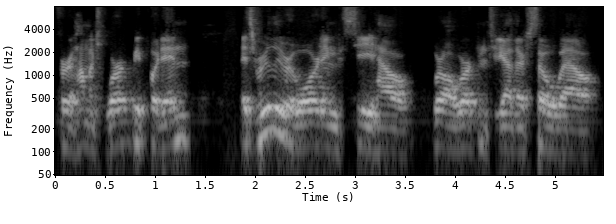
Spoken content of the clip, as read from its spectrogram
for how much work we put in. It's really rewarding to see how we're all working together so well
